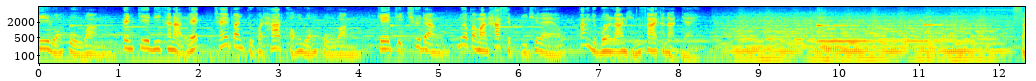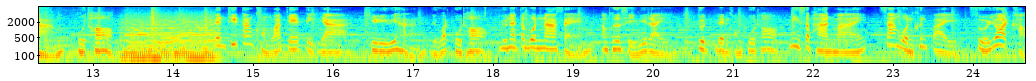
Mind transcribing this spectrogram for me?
ดีย์หลวงปู่วัง เป็นเจดีย์ขนาดเล็ก ใช้บรรจุพระธาตุของหลวงปู่วัง เกจิชื่อดังเมื่อประมาณ 50 ปีที่แล้ว ตั้งอยู่บนลานหินทรายขนาดใหญ่ 3. ภูทอกเป็นที่ตั้งของวัดเจติยาคีรีวิหาร หรือวัดภูทอก อยู่ในตำบลนาแสงอำเภอศรีวิไล จุดเด่นของภูทอกมีสะพานไม้สร้างวนขึ้นไป สู่ยอดเขา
